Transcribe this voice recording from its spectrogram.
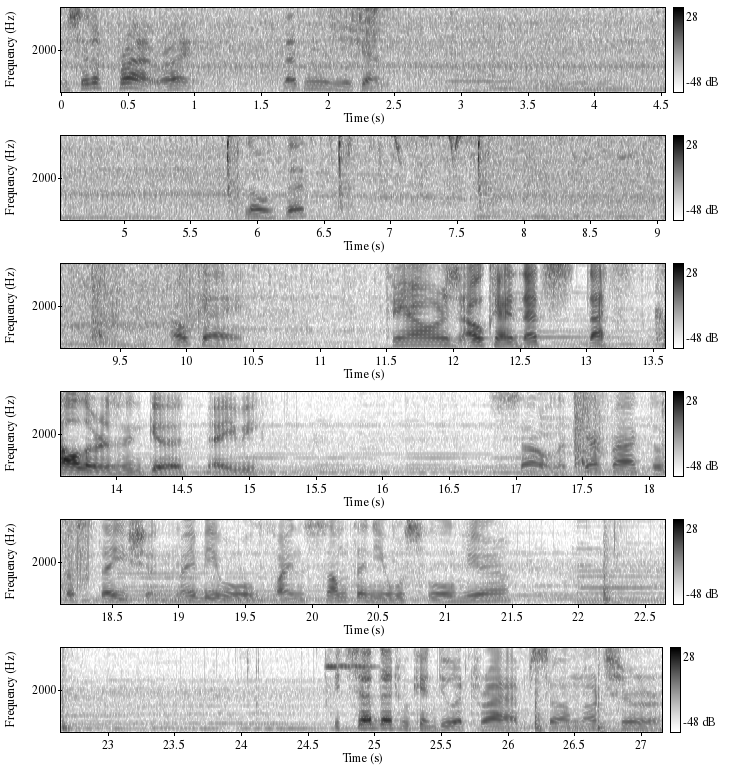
You set a trap, right? That means we can close it. Okay. Three hours. Okay, that's that's color isn't good, baby. So let's get back to the station. Maybe we'll find something useful here. It said that we can do a trap, so I'm not sure.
